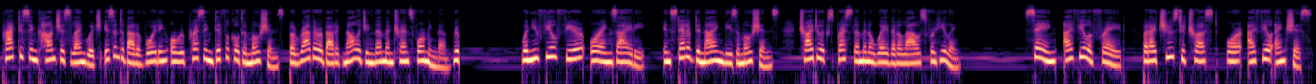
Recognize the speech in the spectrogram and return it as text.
practicing conscious language isn't about avoiding or repressing difficult emotions but rather about acknowledging them and transforming them. When you feel fear or anxiety, instead of denying these emotions, try to express them in a way that allows for healing. Saying, I feel afraid, but I choose to trust, or, I feel anxious,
